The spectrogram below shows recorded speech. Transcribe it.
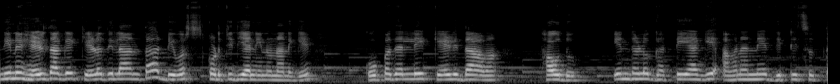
ನೀನು ಹೇಳ್ದಾಗೆ ಕೇಳೋದಿಲ್ಲ ಅಂತ ಡಿವೋರ್ಸ್ ಕೊಡ್ತಿದ್ಯಾ ನೀನು ನನಗೆ? ಕೋಪದಲ್ಲಿ ಕೇಳಿದ ಅವ. ಹೌದು ಎಂದಳು ಗಟ್ಟಿಯಾಗಿ ಅವನನ್ನೇ ದಿಟ್ಟಿಸುತ್ತ.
